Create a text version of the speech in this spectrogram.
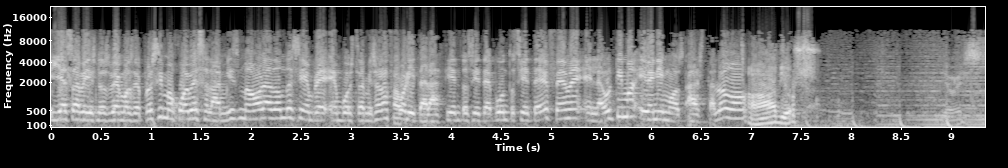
Y ya sabéis, nos vemos el próximo jueves a la misma hora, donde siempre, en vuestra emisora favorita, la 107.7 FM, en la última. Y venimos. Hasta luego. Adiós. Ya ves.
